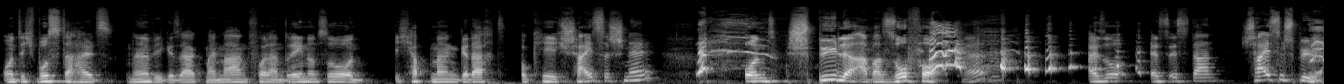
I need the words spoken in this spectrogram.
Und ich wusste halt, ne, wie gesagt, mein Magen voll am Drehen und so. Und ich habe mir gedacht, okay, ich scheiße schnell und spüle aber sofort. Ne? Also es ist dann scheißen spülen.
